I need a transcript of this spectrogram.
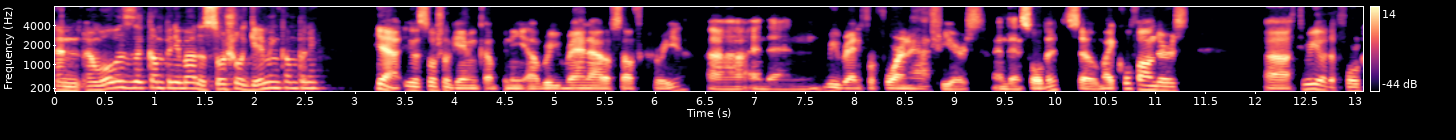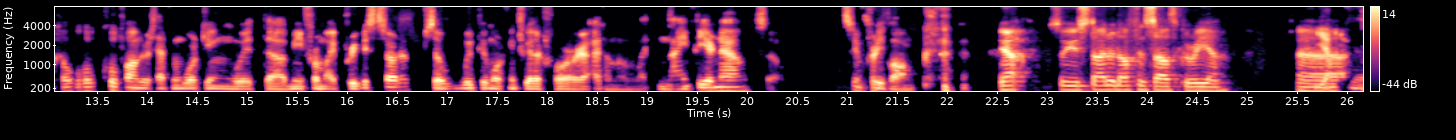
And and what was the company about? A social gaming company? Yeah, it was a social gaming company. Uh, we ran out of South Korea, uh, and then we ran for four and a half years, and then sold it. So my co-founders, uh, three of the four co- co-founders have been working with uh, me from my previous startup. So we've been working together for I don't know, like ninth year now. So it's been pretty long. yeah. So you started off in South Korea. yeah. Uh,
